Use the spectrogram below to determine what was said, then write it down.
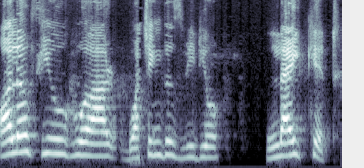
all of you who are watching this video like it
